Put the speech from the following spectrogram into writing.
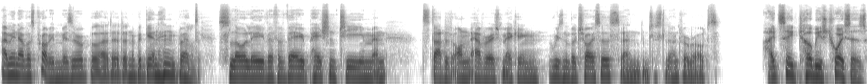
I mean, I was probably miserable at it in the beginning, but slowly with a very patient team and started on average making reasonable choices and just learned the ropes. I'd say Toby's choices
